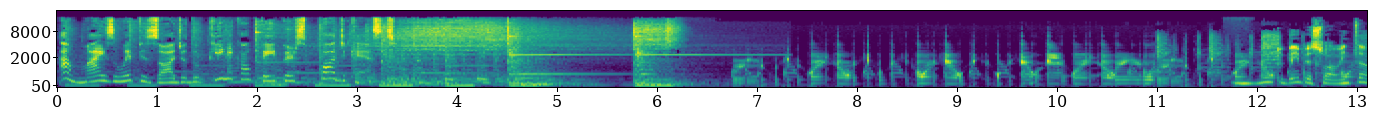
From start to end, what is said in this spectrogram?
a mais um episódio do Clinical Papers Podcast. Muito bem, pessoal. Então,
